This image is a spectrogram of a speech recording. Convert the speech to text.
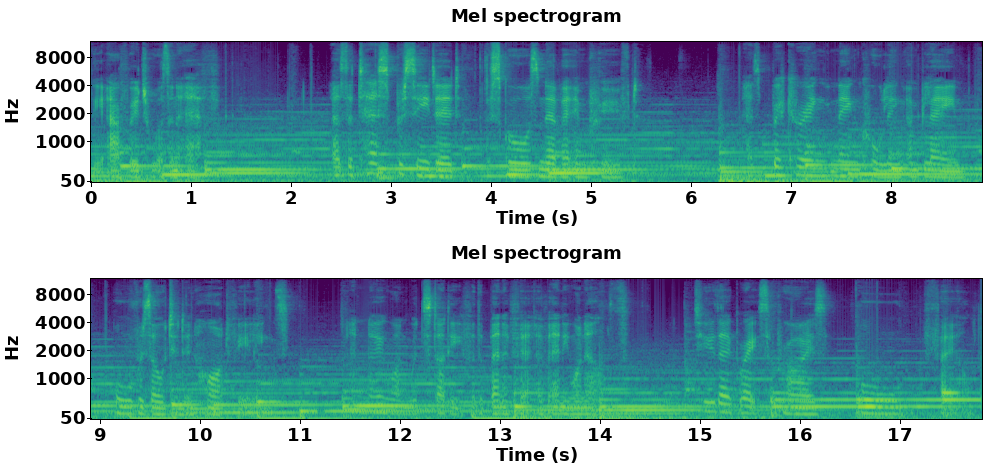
the average was an F. As the test proceeded, the scores never improved. As bickering, name-calling and blame all resulted in hard feelings, and no one would study for the benefit of anyone else. To their great surprise, all failed.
